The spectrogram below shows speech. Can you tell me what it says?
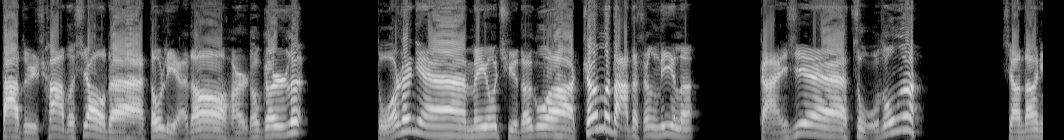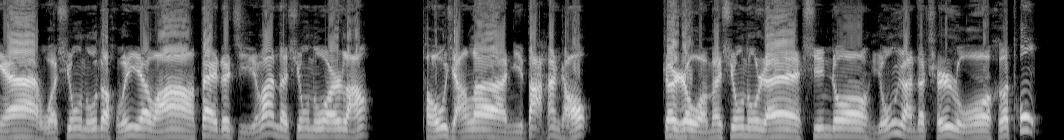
大嘴叉子笑的都咧到耳朵根了。多少年没有取得过这么大的胜利了，感谢祖宗啊！想当年，我匈奴的浑邪王带着几万的匈奴儿郎投降了你大汉朝，这是我们匈奴人心中永远的耻辱和痛。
